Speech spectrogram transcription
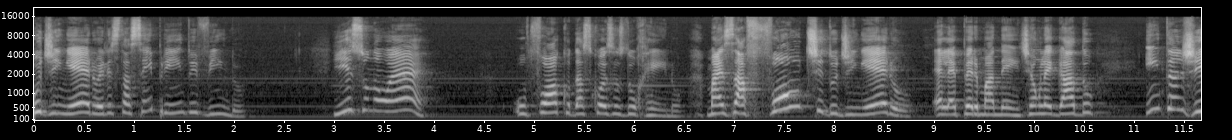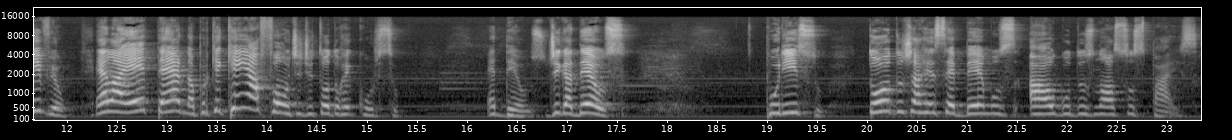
O dinheiro ele está sempre indo e vindo. E isso não é o foco das coisas do reino, mas a fonte do dinheiro, ela é permanente, é um legado intangível. Ela é eterna, porque quem é a fonte de todo recurso? É Deus. Diga Deus. Por isso, todos já recebemos algo dos nossos pais,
